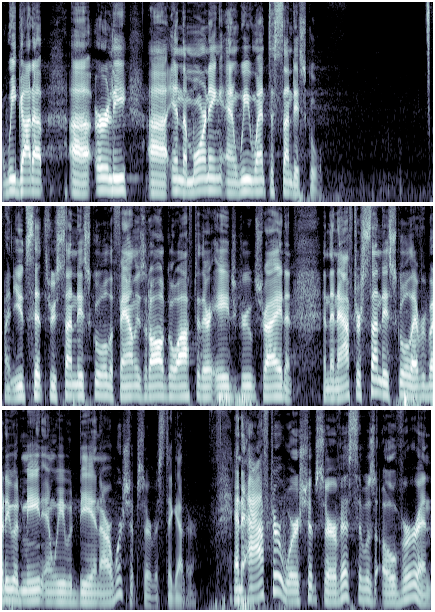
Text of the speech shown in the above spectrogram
We got up uh, early uh, in the morning and we went to Sunday school. And you'd sit through Sunday school, the families would all go off to their age groups, right? And, and then after Sunday school, everybody would meet and we would be in our worship service together. And after worship service, it was over and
